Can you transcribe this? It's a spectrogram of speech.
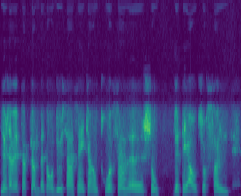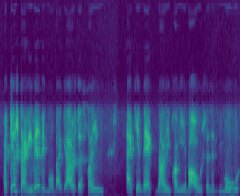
Là, j'avais fait comme, mettons, 250, 300 euh, shows de théâtre sur scène. Fait que quand je suis arrivé avec mon bagage de scène, à Québec, dans les premiers bars où je faisais de l'humour,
